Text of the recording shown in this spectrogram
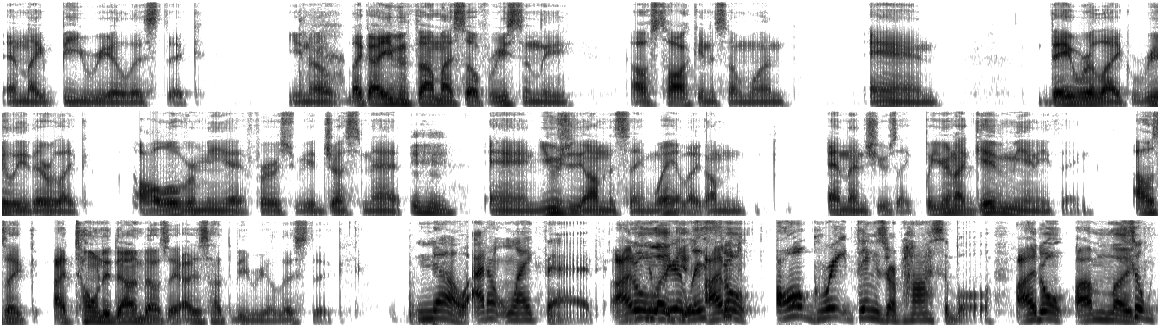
and like be realistic. You know? Like I even found myself recently, I was talking to someone and they were like really they were like all over me at first we had just met and usually i'm the same way like i'm and then she was like but you're not giving me anything i was like i toned it down but i was like i just have to be realistic No, I don't like that. I don't like it. I don't- All great things are possible. i don't i'm like so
